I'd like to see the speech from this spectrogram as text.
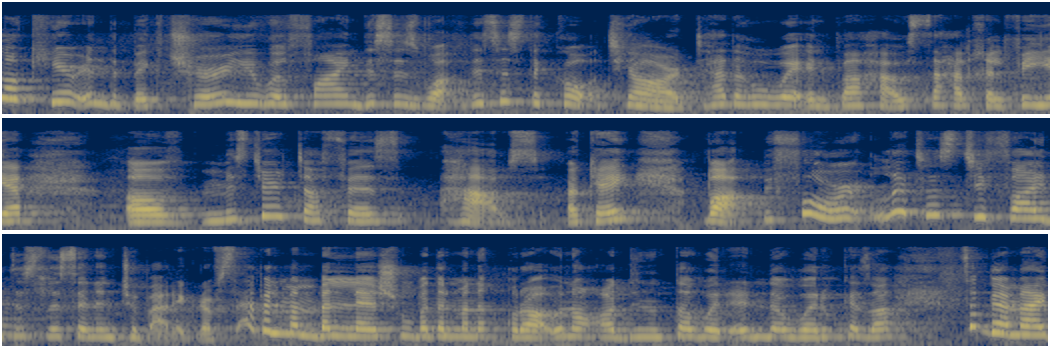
look here in the picture you will find this is what this is the courtyard هذا هو الباحة أو الساحة الخلفية of Mr. Duffy's house okay but before let us divide this lesson into paragraphs قبل ما نبلش وبدل ما نقرا ونقعد نطور ندور وكذا تبع معي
